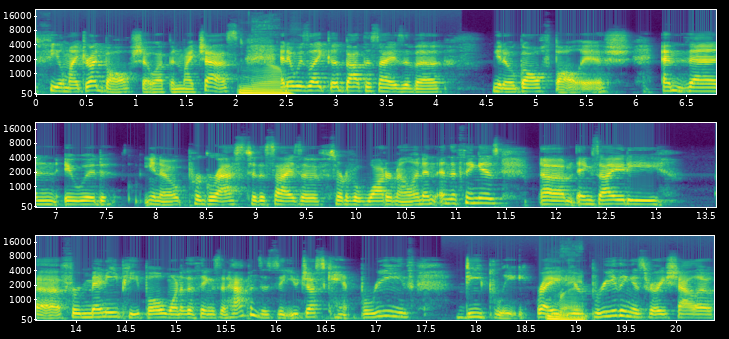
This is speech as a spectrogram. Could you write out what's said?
feel my dread ball show up in my chest yeah. and it was like about the size of a you know golf ball ish and then it would you know progress to the size of sort of a watermelon and and the thing is um, anxiety uh, for many people, one of the things that happens is that you just can't breathe deeply, right? right? Your breathing is very shallow.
